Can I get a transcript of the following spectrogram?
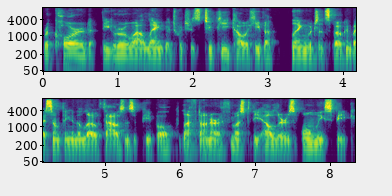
record the Uruwao language, which is Tupi Kawahiva language that's spoken by something in the low thousands of people left on earth. Most of the elders only speak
